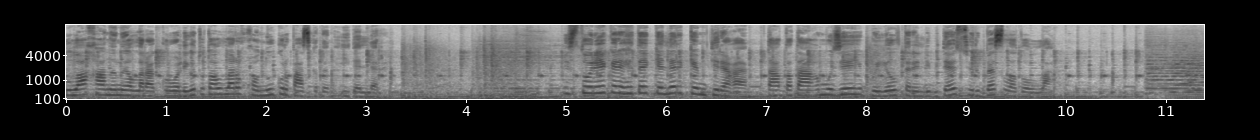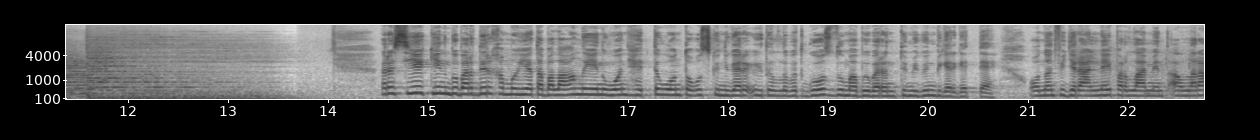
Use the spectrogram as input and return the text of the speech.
ула қанын еллара кролигі тұталылар қону күрпасқыдын иделлер. История кәрехеті келер кемтиреға. Тақтатағы музей бұйыл тәрелібіде сүрбе сылатолла. Россия кин бубардыр хамыгия табалаған лыйын 10 хетті 19 күнігер ұйтылыбыт Госдума бубарын түмігін бігергетті. Онын федеральный парламент аллара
